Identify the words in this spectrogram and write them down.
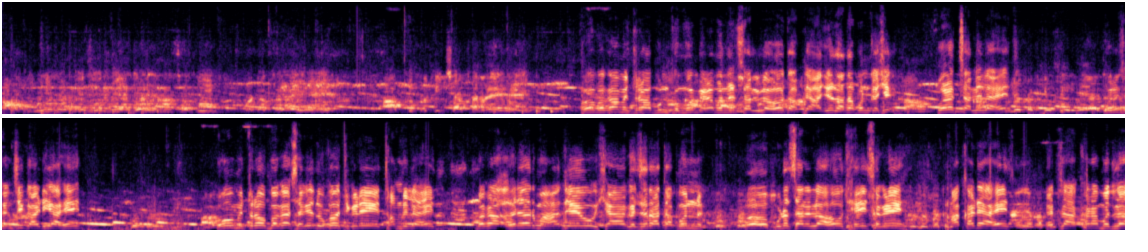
आप लोगों ने जो मेगा यहाँ सभी प्रोडक्ट कराए हैं आपकी प्रतीक्षा कर रहे हैं। हो बघा मित्र आपण कुंभमेळ्यामधनं चाललेलो आहोत. आपले आजे दादा पण कसे पळत चाललेले आहेत. पोलिसांची गाडी आहे. हो मित्र बघा सगळे लोक तिकडे थांबलेले आहेत. बघा हर हर महादेव ह्या गजरात आपण पुढे चाललेलो आहोत. हे सगळे आखाडे आहेत. त्यातल्या आखाड्यामधला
